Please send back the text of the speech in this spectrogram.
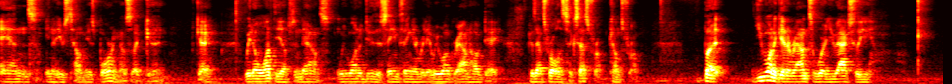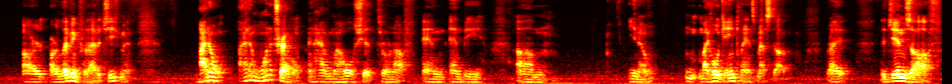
and you know he was telling me it was boring. I was like, good, okay. We don't want the ups and downs. We want to do the same thing every day. We want Groundhog Day because that's where all the success from comes from. But you want to get around to where you actually are are living for that achievement. I don't I don't want to travel and have my whole shit thrown off and and be, um, you know, my whole game plan's messed up, right? The gym's off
